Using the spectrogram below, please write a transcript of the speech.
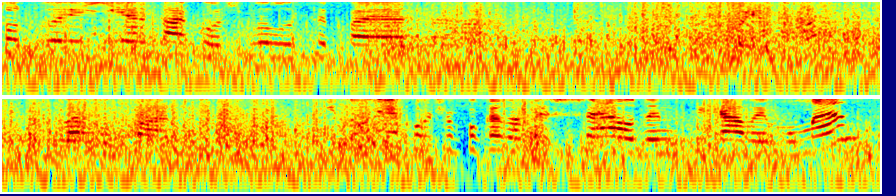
Тут є також велосипедна зупинка, велопаркінг. І тут я хочу показати ще один цікавий момент,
